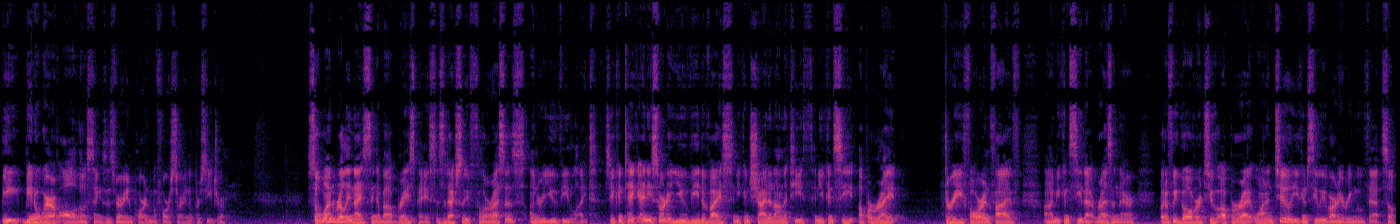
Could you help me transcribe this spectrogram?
be, being aware of all of those things is very important before starting the procedure. So one really nice thing about BracePaste is it actually fluoresces under UV light. So you can take any sort of UV device and you can shine it on the teeth and you can see upper right, three, four, and five. Um, you can see that resin there. But if we go over to upper right one and two, you can see we've already removed that. So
